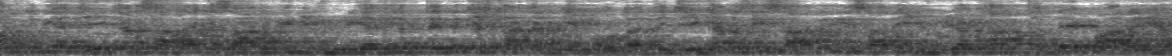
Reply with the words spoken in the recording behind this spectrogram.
ਚੁੱਕਦੀ ਹੈ ਜੇਕਰ ਸਾਡਾ ਕਿਸਾਨ ਵੀ ਯੂਰੀਆ ਦੀਆਂ ਤਿੰਨ ਕਿਸ਼ਤਾਂ ਕਰਕੇ ਪਾਉਂਦਾ ਤੇ ਜੇਕਰ ਅਸੀਂ ਸਾਰੀ ਦੀ ਸਾਰੀ ਯੂਰੀਆ ਖਾਦ ਥੱਲੇ ਪਾ ਰਹੇ ਹਾਂ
